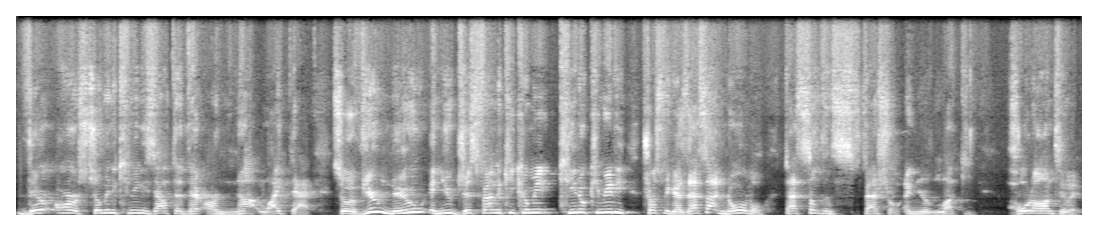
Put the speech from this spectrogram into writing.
there are so many communities out there that are not like that. So if you're new and you just found the keto community, trust me, guys, that's not normal. That's something special, and you're lucky. Hold on to it.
